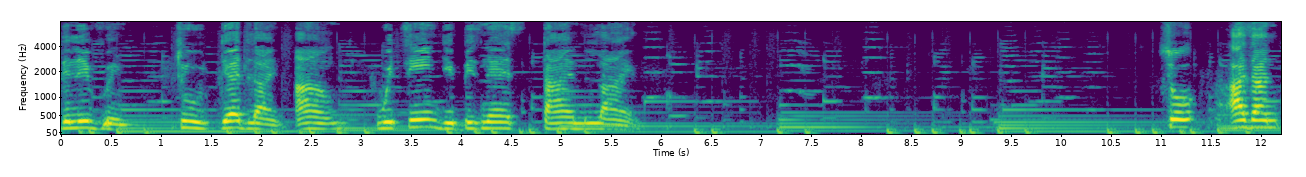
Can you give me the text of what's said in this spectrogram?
delivering to deadline and within the business timeline. So as an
